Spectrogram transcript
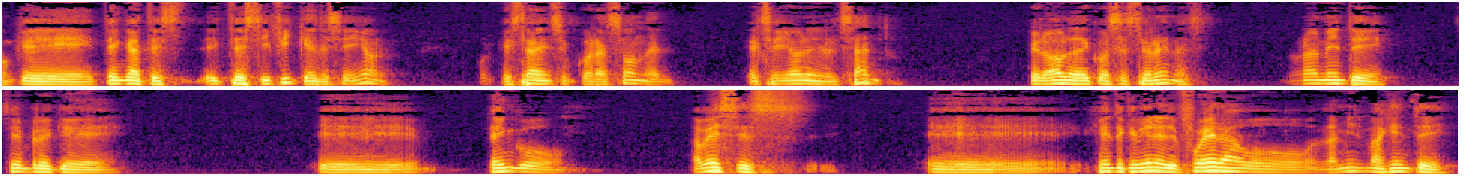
aunque tenga testifique el Señor, porque está en su corazón el, el Señor en el Santo, pero habla de cosas terrenas. Normalmente, siempre que eh, tengo a veces eh, gente que viene de fuera o la misma gente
